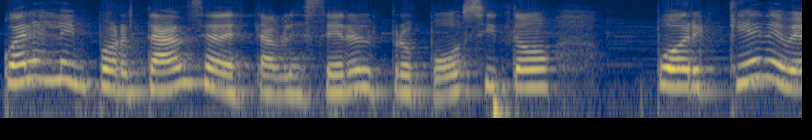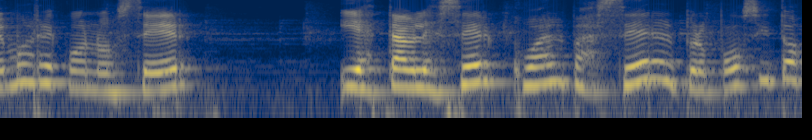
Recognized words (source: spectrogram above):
cuál es la importancia de establecer el propósito, por qué debemos reconocer y establecer cuál va a ser el propósito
